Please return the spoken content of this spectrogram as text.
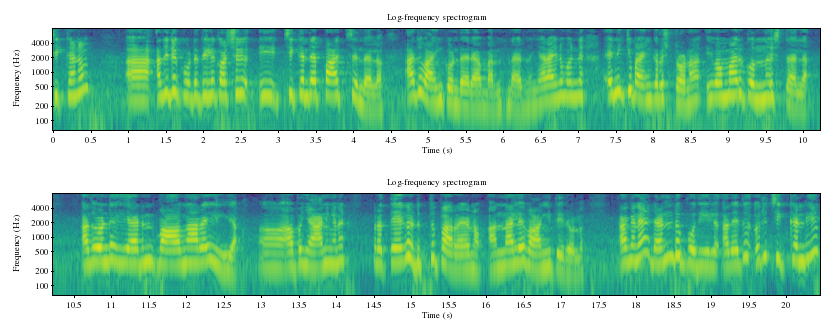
ചിക്കനും അതിന്റെ കൂട്ടത്തിൽ കുറച്ച് ഈ ചിക്കന്റെ പാർട്സ് ഉണ്ടല്ലോ അത് വാങ്ങിക്കൊണ്ട് വരാൻ പറഞ്ഞിട്ടുണ്ടായിരുന്നു. ഞാൻ അതിന് മുന്നേ എനിക്ക് ഭയങ്കര ഇഷ്ടമാണ്. ഇവന്മാർക്കൊന്നും ഇഷ്ടമല്ല. അതുകൊണ്ട് ഈ ഏടൻ വാങ്ങാറേ ഇല്ല. അപ്പോൾ ഞാനിങ്ങനെ പ്രത്യേകം എടുത്ത് പറയണം. എന്നാലേ വാങ്ങി തരുള്ളൂ. അങ്ങനെ രണ്ട് പൊതിയിൽ അതായത് ഒരു ചിക്കന്റെയും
